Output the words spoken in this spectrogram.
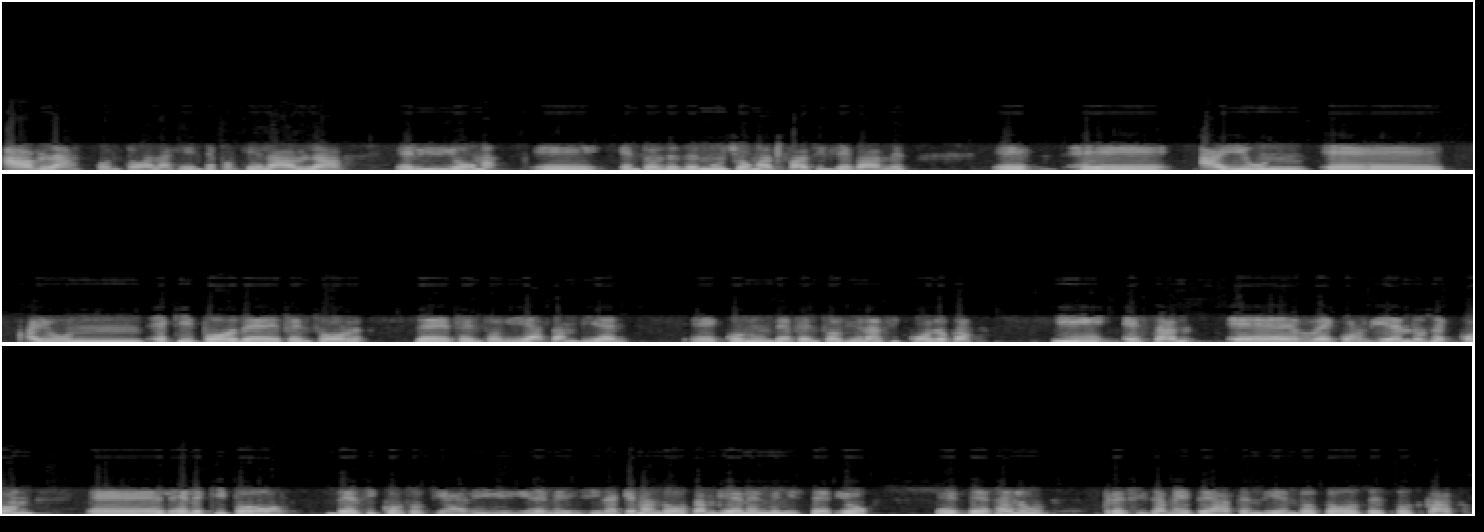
habla con toda la gente porque él habla el idioma, entonces es mucho más fácil llegarles. hay un hay un equipo de defensor de defensoría también eh, con un defensor y una psicóloga y están eh, recorriéndose con eh, el equipo de psicosocial y, de medicina que mandó también el Ministerio de Salud, precisamente atendiendo todos estos casos.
